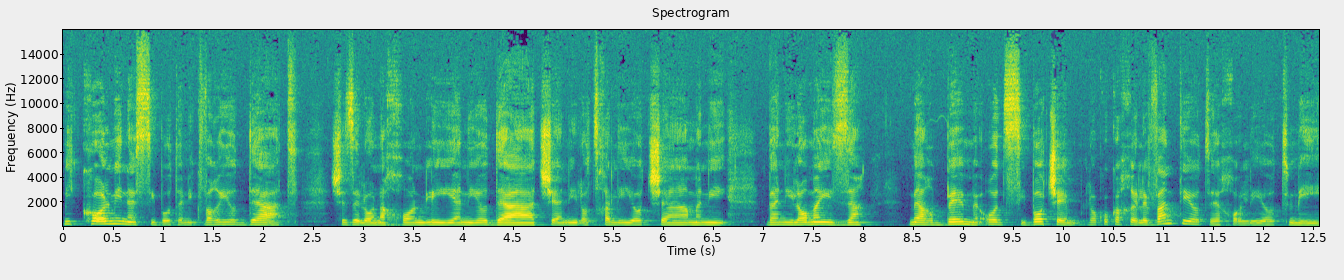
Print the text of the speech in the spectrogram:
מכל מיני סיבות, אני כבר יודעת שזה לא נכון לי, אני יודעת שאני לא צריכה להיות שם, אני, ואני לא מעיזה מהרבה מאוד סיבות שהן לא כל כך רלוונטיות, זה יכול להיות מ,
